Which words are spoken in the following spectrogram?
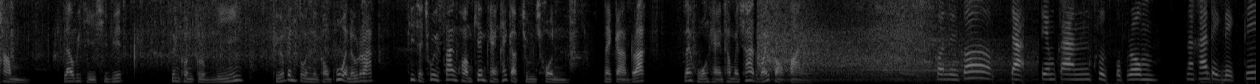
ธรรม และวิถีชีวิต ซึ่งคนกลุ่มนี้ถือเป็นส่วนหนึ่งของผู้อนุรักษ์ ที่จะช่วยสร้างความเข้มแข็งให้กับชุมชน ในการรักและหวงแหนธรรมชาติไว้ต่อไป ก่อนอื่นก็จะเตรียมการฝึกอบรมนะคะ เด็กๆที่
